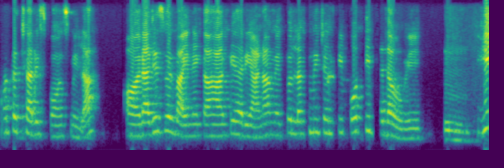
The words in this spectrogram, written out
बहुत अच्छा रिस्पॉन्स मिला। और राजेश्वर भाई ने कहा कि हरियाणा में तो लक्ष्मी चंद की पोती पैदा हो गई। हम्म। ये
